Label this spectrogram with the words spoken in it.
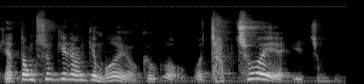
개똥쑥이란 게 뭐예요? 그거 뭐 잡초의 일종이에요.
